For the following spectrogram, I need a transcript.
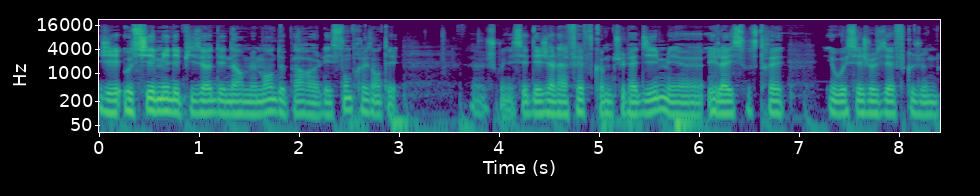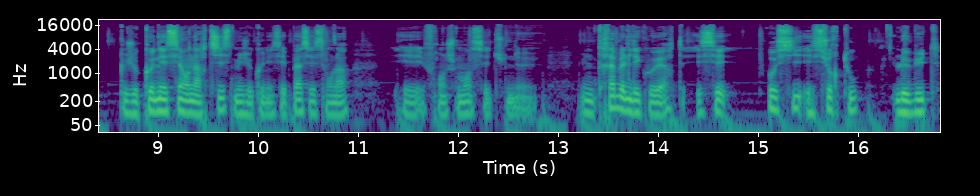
j'ai aussi aimé l'épisode énormément de par les sons présentés. je connaissais déjà la FEF, comme tu l'as dit, mais euh, Eli Sostré et Wesley Joseph, que je, que je connaissais en artiste, mais je connaissais pas ces sons-là. Et franchement, c'est une, une très belle découverte. Et c'est aussi et surtout le but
